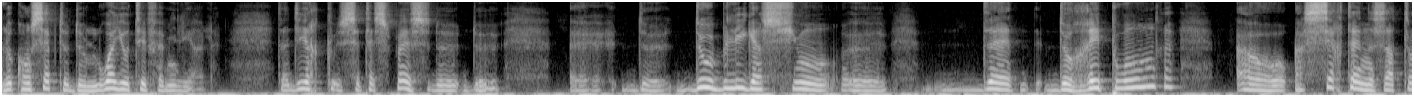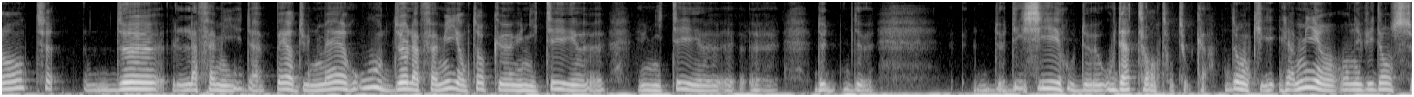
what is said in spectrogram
Le concept de loyauté familiale, c'est-à-dire que cette espèce de, de euh, d'obligation euh, de, répondre à, certaines attentes de la famille, d'un père, d'une mère, ou de la famille en tant qu'unité euh, unité, de, de, désir ou d'attente en tout cas. Donc il, a mis en, évidence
